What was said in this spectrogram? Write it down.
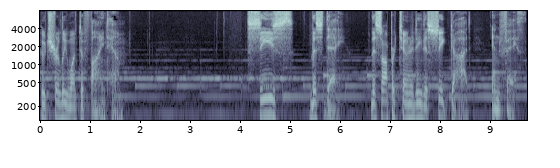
who truly want to find Him. Seize this day, this opportunity to seek God in faith.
